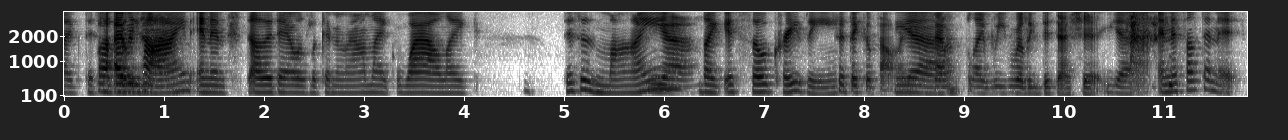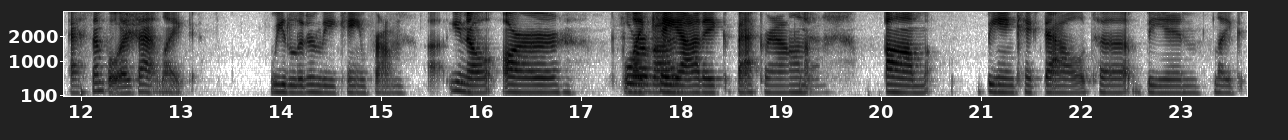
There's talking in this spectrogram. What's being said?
Like this But is really mine. And then the other day, I was looking around, like wow, like this is mine. Yeah. Like it's so crazy. to think about like, Yeah. that like we really did that shit Yeah, and it's something that, as simple as that. Like we literally came from, uh, you know, our Four like of us. chaotic background. Yeah. um being kicked out to being like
